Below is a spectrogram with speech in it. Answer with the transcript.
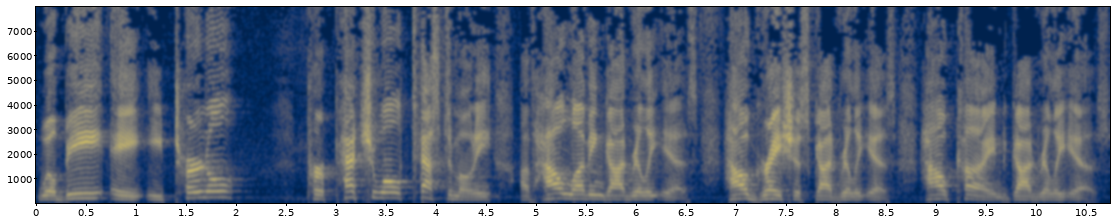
will be a eternal perpetual testimony of how loving God really is, how gracious God really is, how kind God really is.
